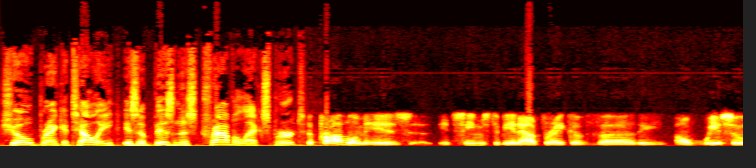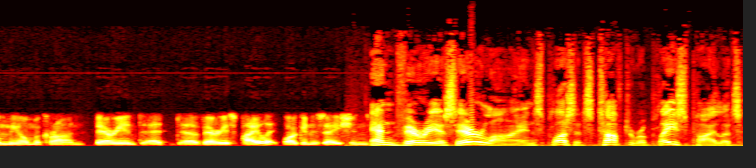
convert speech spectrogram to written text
Joe Brancatelli is a business travel expert. The problem is it seems to be an outbreak of uh, the, we assume, the Omicron variant at uh, various pilot organizations. And various airlines, plus it's tough to replace pilots.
